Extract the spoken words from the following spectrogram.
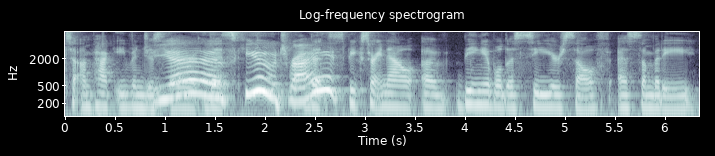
to unpack, even just yeah, it's huge, right? That speaks right now of being able to see yourself as somebody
